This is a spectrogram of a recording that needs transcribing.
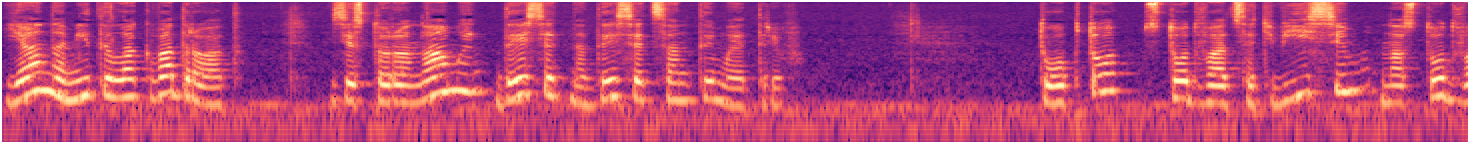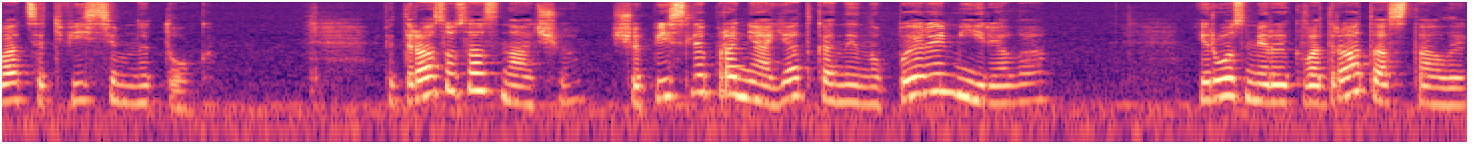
я намітила квадрат зі сторонами 10 на 10 см, тобто 128 на 128 ниток. Відразу зазначу, що після прання я тканину переміряла, і розміри квадрата стали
